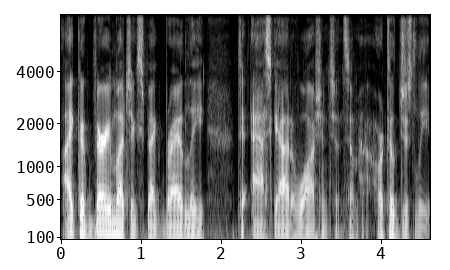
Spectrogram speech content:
I could very much expect Bradley to ask out of Washington somehow or to just leave.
